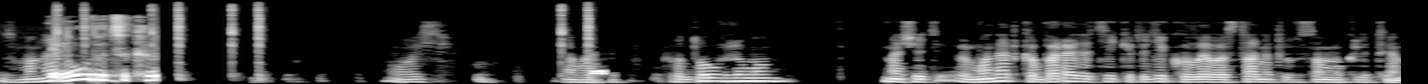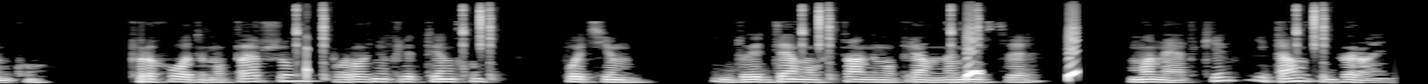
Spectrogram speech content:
з монетки. Ось. Давайте продовжимо. Значить, монетка береться тільки тоді, коли ви станете в саму клітинку. Проходимо першу порожню клітинку, потім дійдемо, встанемо прямо на місце монетки і там підбираємо.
